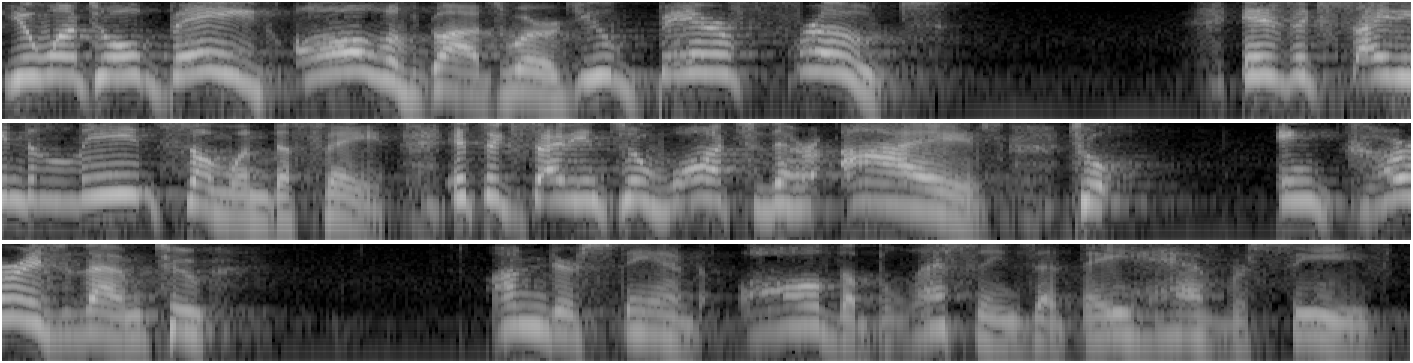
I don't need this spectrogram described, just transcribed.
You want to obey all of God's word. You bear fruit. It is exciting to lead someone to faith. It's exciting to watch their eyes, to encourage them to understand all the blessings that they have received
